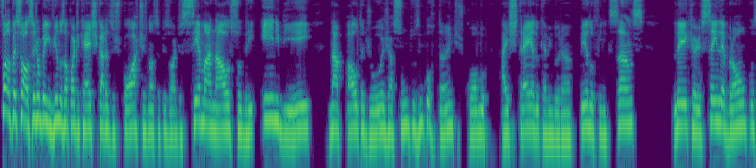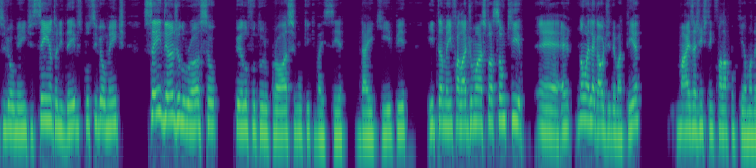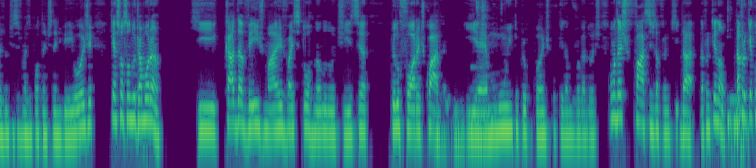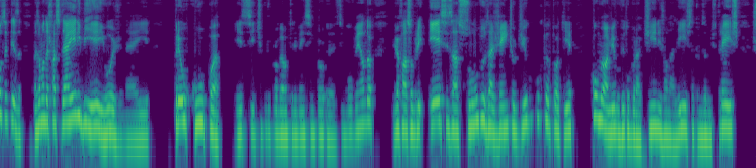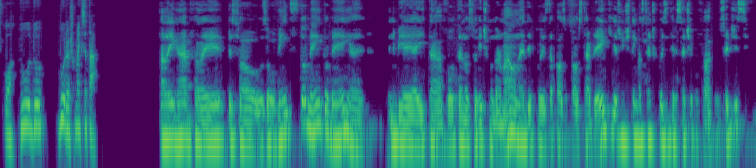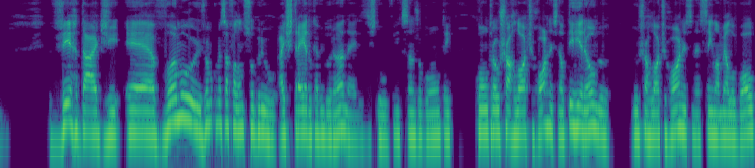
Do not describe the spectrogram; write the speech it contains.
Fala pessoal, sejam bem-vindos ao podcast Cara dos Esportes, nosso episódio semanal sobre NBA. Na pauta de hoje, assuntos importantes como a estreia do Kevin Durant pelo Phoenix Suns, Lakers sem LeBron, possivelmente sem Anthony Davis, possivelmente sem DeAngelo Russell pelo futuro próximo, o que, que vai ser da equipe, e também falar de uma situação que é, é, não é legal de debater, mas a gente tem que falar porque é uma das notícias mais importantes da NBA hoje, que é a situação do Jamoran, que cada vez mais vai se tornando notícia pelo fora de quadra. E é muito preocupante porque ele é um dos jogadores. Uma das faces da franquia. Da, da franquia, não. Da franquia com certeza. Mas é uma das faces da NBA hoje, né? E preocupa esse tipo de problema que ele vem se, eh, se envolvendo. A gente vai falar sobre esses assuntos. A gente, eu digo, porque eu tô aqui com meu amigo Vitor Buratini, jornalista, camisa 23, Sport Tudo. Buras, como é que você tá? Fala aí, Gabi, fala aí, pessoal, os ouvintes. Tô bem, tô bem. É, a NBA aí tá voltando ao seu ritmo normal, né? Depois da pausa pro All-Star Break. E a gente tem bastante coisa interessante aí pra falar, como você disse. Verdade. É, vamos, vamos começar falando sobre o, a estreia do Kevin Durant, né? o Phoenix Suns jogou ontem contra o Charlotte Hornets, né? O terreirão do, do Charlotte Hornets, né? Sem Lamelo Ball.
